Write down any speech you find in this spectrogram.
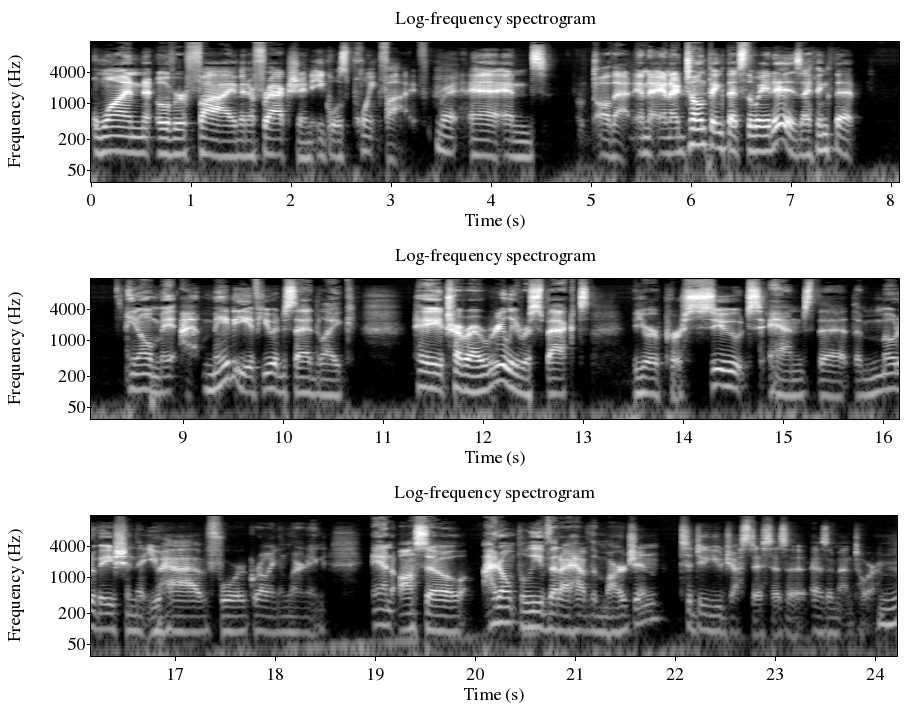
one over five in a fraction equals 0.5 right and, and all that and and I don't think that's the way it is I think that you know may, maybe if you had said like hey Trevor I really respect your pursuit and the the motivation that you have for growing and learning and also i don't believe that i have the margin to do you justice as a as a mentor mm-hmm.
